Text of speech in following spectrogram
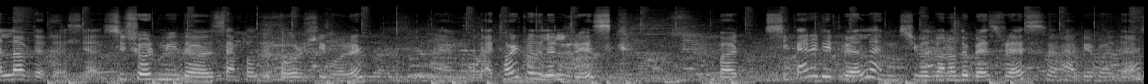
I loved her dress. Yeah, she showed me the sample before she wore it, and I thought it was a little risk, but she carried it well, and she was one of the best dressed. So I'm happy about that.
